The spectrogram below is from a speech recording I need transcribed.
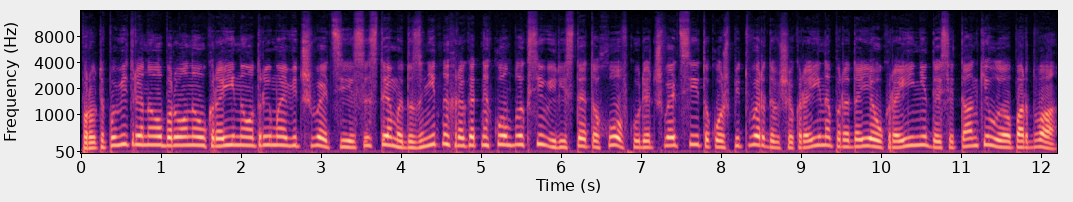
Протиповітряна оборона України отримає від Швеції системи до зенітних ракетних комплексів і Рістета Ховк. Уряд Швеції також підтвердив, що країна передає Україні 10 танків Леопард 2.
